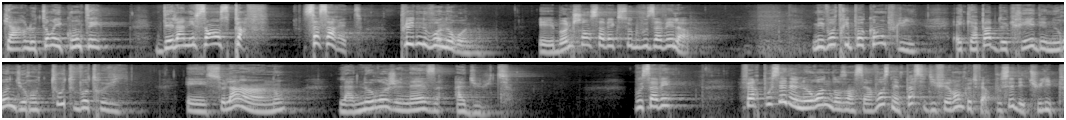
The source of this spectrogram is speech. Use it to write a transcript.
car le temps est compté. Dès la naissance, paf, ça s'arrête. Plus de nouveaux neurones. Et bonne chance avec ceux que vous avez là. Mais votre hippocampe, lui, est capable de créer des neurones durant toute votre vie. Et cela a un nom, la neurogenèse adulte. Vous savez, faire pousser des neurones dans un cerveau, ce n'est pas si différent que de faire pousser des tulipes.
